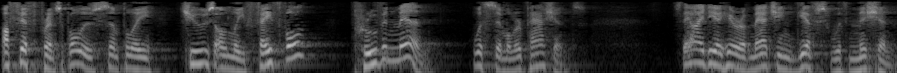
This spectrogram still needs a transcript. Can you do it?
A fifth principle is simply choose only faithful, proven men with similar passions. It's the idea here of matching gifts with mission.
